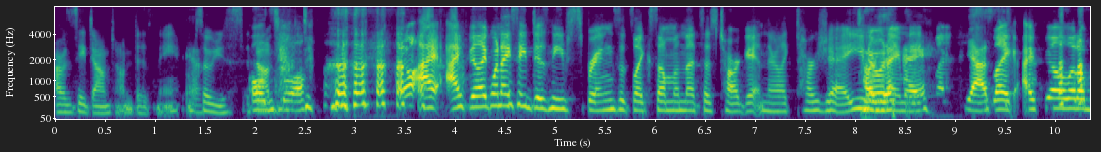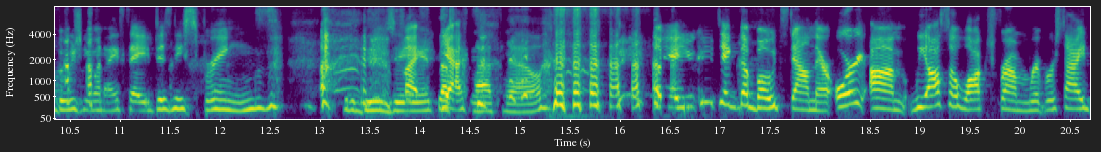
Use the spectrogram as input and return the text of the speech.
I would say downtown Disney. Yeah. I'm so used to old downtown school. no, I, I feel like when I say Disney Springs, it's like someone that says Target and they're like Target. You know what I mean? Like, yes. like I feel a little bougie when I say Disney Springs. Bougie. But, yes. now. so yeah, you can take the boats down there. Or um, we also walked from Riverside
